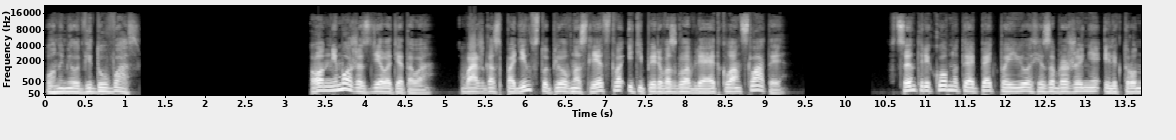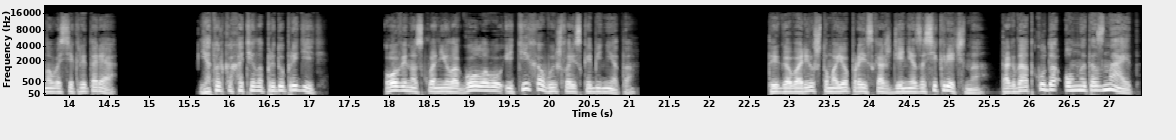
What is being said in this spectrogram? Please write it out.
Он имел в виду вас». Он не может сделать этого. Ваш господин вступил в наследство и теперь возглавляет клан Слаты. В центре комнаты опять появилось изображение электронного секретаря. Я только хотела предупредить. Овина склонила голову и тихо вышла из кабинета. «Ты говорил, что мое происхождение засекречено. Тогда откуда он это знает?»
